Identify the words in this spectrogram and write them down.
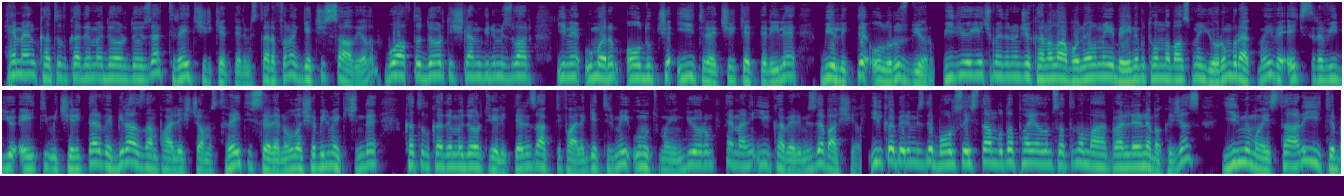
hemen katıl kademe 4'e özel trade şirketlerimiz tarafına geçiş sağlayalım. Bu hafta 4 işlem günümüz var. Yine umarım oldukça iyi trade şirketleriyle birlikte oluruz diyorum. Videoya geçmeden önce kanala abone olmayı, beğeni butonuna basmayı, yorum bırakmayı ve ekstra video, eğitim, içerikler ve birazdan paylaşacağımız trade hisselerine ulaşabilmek için de katıl kademe 4 üyeliklerinizi aktif hale getirmeyi unutmayın diyorum. Hemen ilk haberimizle başlayalım. İlk haberimizde Borsa İstanbul'da pay alım satın haberlerine bakacağız. 20 Mayıs tarihi itibariyle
